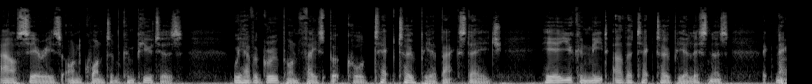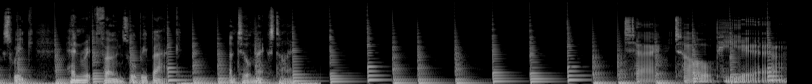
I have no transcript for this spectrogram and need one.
our series on quantum computers. We have a group on Facebook called Techtopia Backstage. Here you can meet other Techtopia listeners. Next week, Henrik Føns will be back. Until next time. Techtopia.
